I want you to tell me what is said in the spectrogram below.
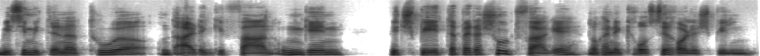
wie sie mit der Natur und all den Gefahren umgehen, wird später bei der Schuldfrage noch eine große Rolle spielen.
